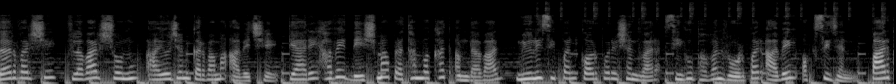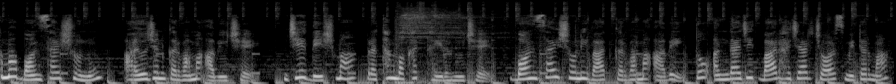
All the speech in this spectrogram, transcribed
દર વર્ષે ફ્લવર શોનું આયોજન કરવામાં આવે છે. ત્યારે હવે દેશમાં પ્રથમ વખત અમદાવાદ મ્યુનિસિપલ કોર્પોરેશન દ્વારા સિંહુ ભવન રોડ પર આવેલ ઓક્સિજન પાર્કમાં બોન્સાઈ શોનું આયોજન કરવામાં આવ્યું છે, જે દેશમાં પ્રથમ વખત થઈ રહ્યું છે. બોન્સાઈ શોની વાત કરવામાં આવે તો અંદાજિત બાર હજાર ચોરસ મીટરમાં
